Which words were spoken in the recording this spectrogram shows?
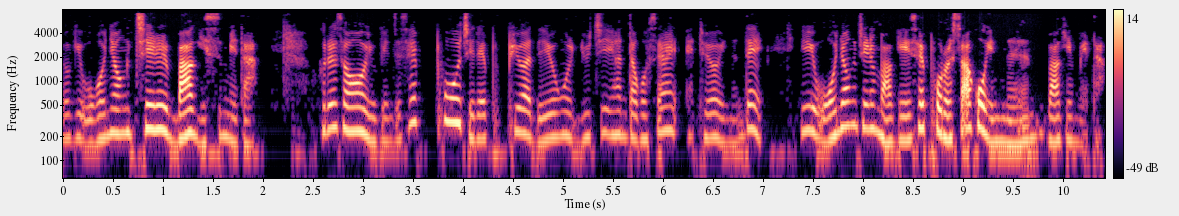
여기 원형질 막 있습니다. 그래서 여기 이제 세포질의 부피와 내용을 유지한다고 써 되어 있는데 이 원형질 막이 세포를 싸고 있는 막입니다.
